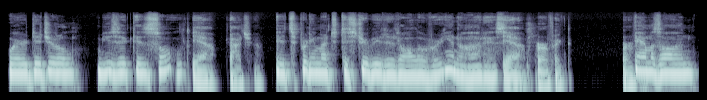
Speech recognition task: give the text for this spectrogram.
where digital music is sold. Yeah, gotcha. It's pretty much distributed all over. You know how it is. Yeah, perfect. Perfect. Amazon,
